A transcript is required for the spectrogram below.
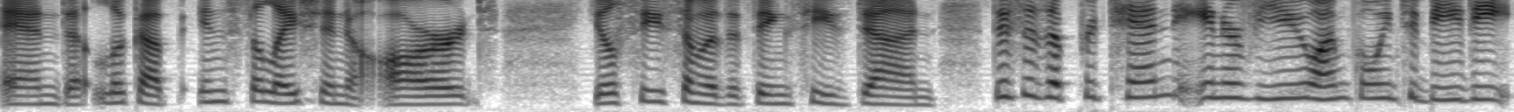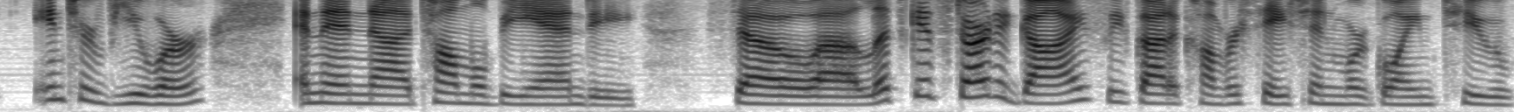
and look up installation art, you'll see some of the things he's done. This is a pretend interview. I'm going to be the interviewer, and then uh, Tom will be Andy. So uh, let's get started, guys. We've got a conversation we're going to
